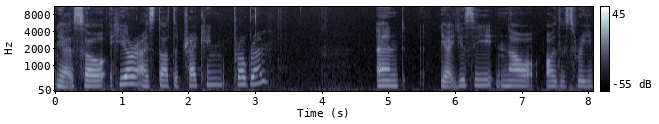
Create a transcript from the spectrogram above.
Yeah, so here I start the tracking program. And yeah, you see now all the three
